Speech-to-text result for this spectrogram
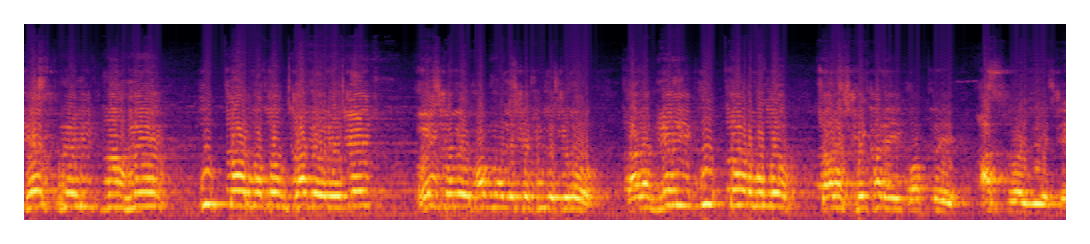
দেশপ্রেমিক না হয়ে কুত্তার মতন যাদের এজেন্ট হিসেবে বাংলাদেশে ঢুকেছিল। তারা নেই কুত্তার মতন তারা সেখানে এই গর্তে আশ্রয় নিয়েছে।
